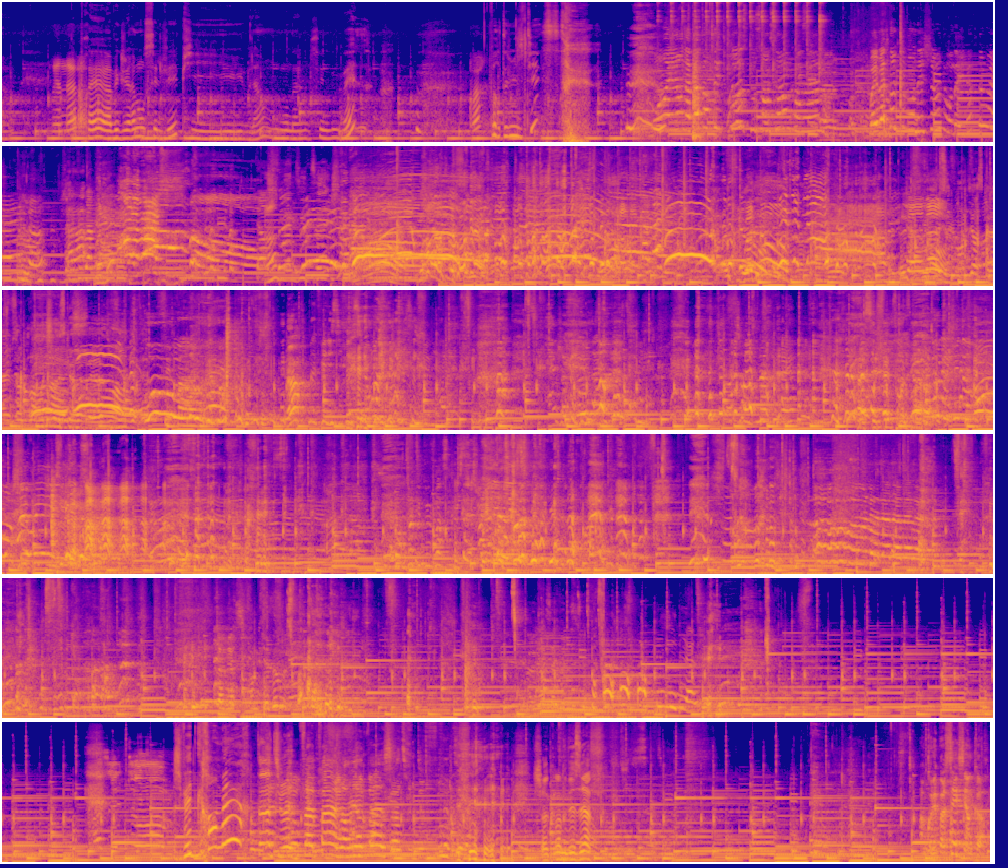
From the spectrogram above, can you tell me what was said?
après avec Jérém on s'est levé. Puis voilà, on a annoncé une nouvelle. Quoi? Pour 2010. Bon, et là, on n'a pas porté de toast tous ensemble quand même. Ouais, maintenant que tout le monde est chaud, on a eu la nouvelle. Ah, la Ils vont dire parce qu'elle avait besoin de voir autre chose que. Félicitations. c'est fait pour le faire. Tout le jus d'orange. Putain, merci pour le cadeau. Je vais être grand-mère Putain, tu vas être papa, j'en reviens pas, c'est un truc de fou. Je suis encore de mes œufs. On connaît pas le sexe encore.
